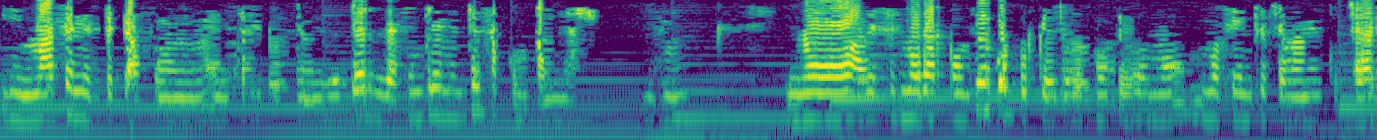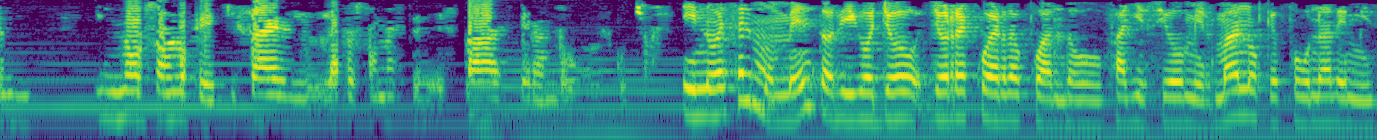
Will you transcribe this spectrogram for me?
Y más en este caso, en, esta situación de pérdida, simplemente es acompañar. No, a veces no dar consejos, porque los consejos no, no siempre se van a escuchar y, no son lo que quizá la persona está esperando escuchar. Y no es el momento, digo, yo, yo recuerdo cuando falleció mi hermano, que fue una de mis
